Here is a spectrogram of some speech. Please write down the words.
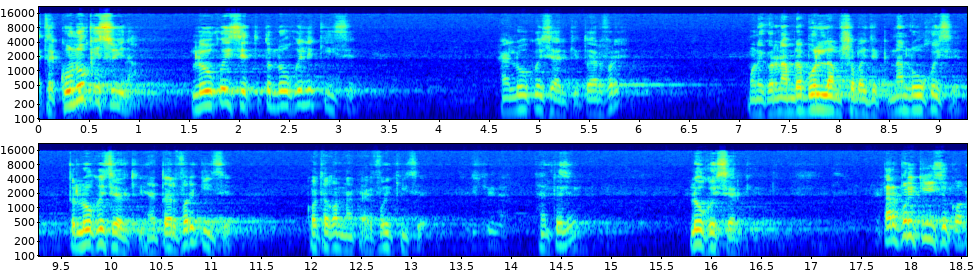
এতে কোনো কিছুই না। লোক হইছে তো লোক হইলে কি হ্যাঁ লোক হইছে আর কি। তো এরপরে? মনে করেন আমরা বললাম সবাই যে, না, লোক হইছে। তো লোক হইছে আর কি। হ্যাঁ তো এরপরে কি হইছে? কথা কন না, এরপরে কি হইছে? হ্যাঁ তাহলে লোক হইছে আর কি। তারপরে কি হয়েছে কন?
